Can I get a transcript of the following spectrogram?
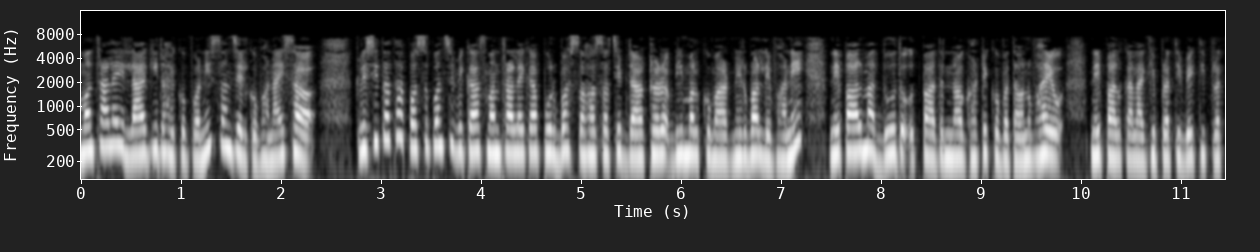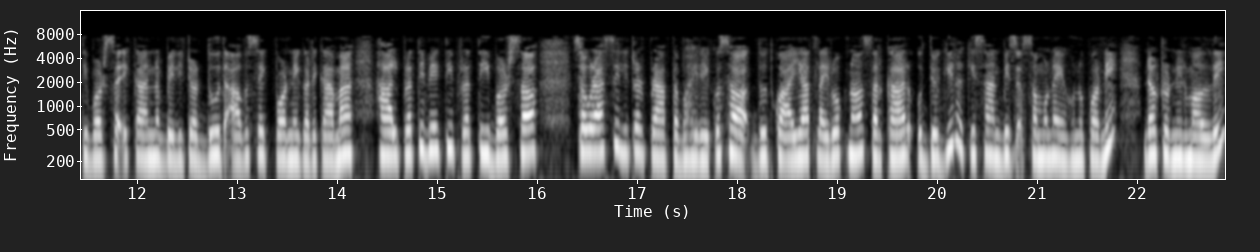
मन्त्रालय लागिरहेको पनि सञ्जेलको भनाइ छ। कृषि पशुपन्छी विकास मन्त्रालयका पूर्व सहसचिव डाक्टर विमल कुमार निर्मलले भने नेपालमा दूध उत्पादन नघटेको बताउनुभयो। नेपालका लागि प्रति व्यक्ति प्रति वर्ष एकानब्बे लिटर दूध आवश्यक पर्ने गरेकामा हाल प्रति व्यक्ति प्रति वर्ष चौरासी लिटर प्राप्त भइरहेको छ। दूधको आयातलाई रोक्न सरकार उद्योगी र किसान बीच समन्वय हुनुपर्ने डाक्टर निर्मलले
